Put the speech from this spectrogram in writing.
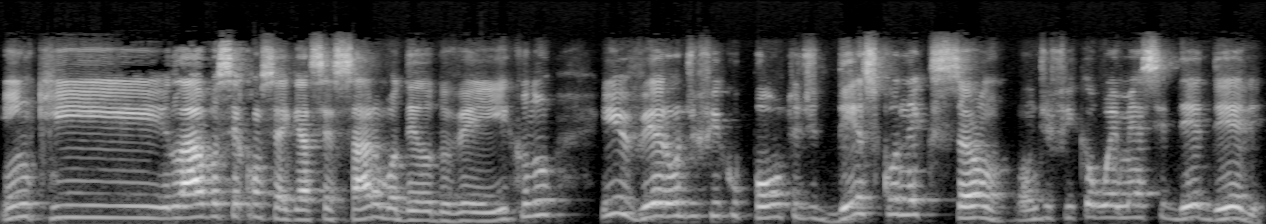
Em que lá você consegue acessar o modelo do veículo e ver onde fica o ponto de desconexão, onde fica o MSD dele,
